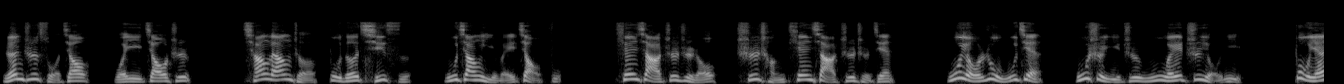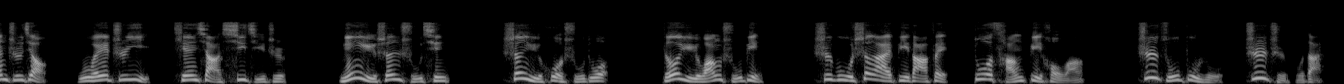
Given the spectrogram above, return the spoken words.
人之所交，我亦交之。强梁者不得其死，吾将以为教父。天下之至柔，驰骋天下之至坚。吾有入无见，吾是以知无为之有益。不言之教，无为之义，天下希及之。名与身孰亲？身与祸孰多？德与亡孰病？是故甚爱必大费。多藏必厚亡，知足不辱，知止不殆，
